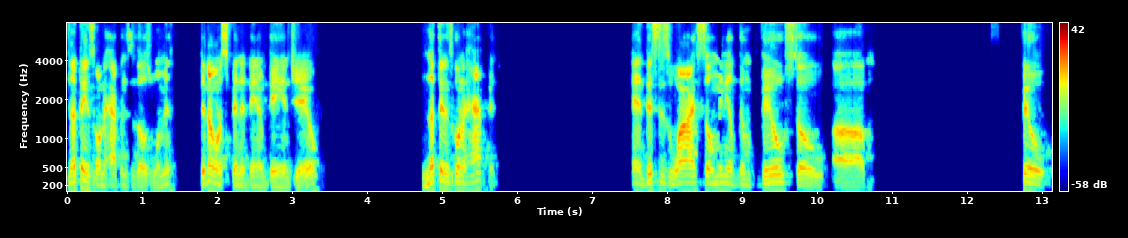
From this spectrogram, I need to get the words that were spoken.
Nothing's going to happen to those women. They're not going to spend a damn day in jail. Nothing is going to happen. And this is why so many of them feel so um, feel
